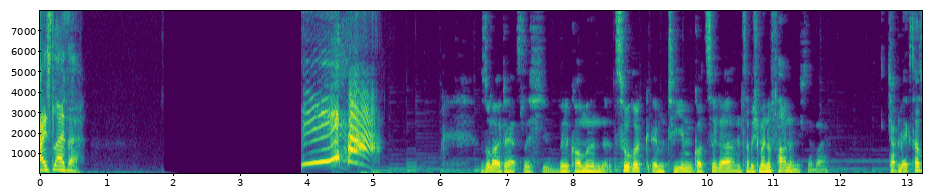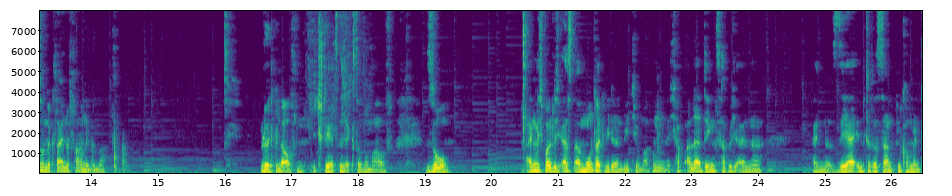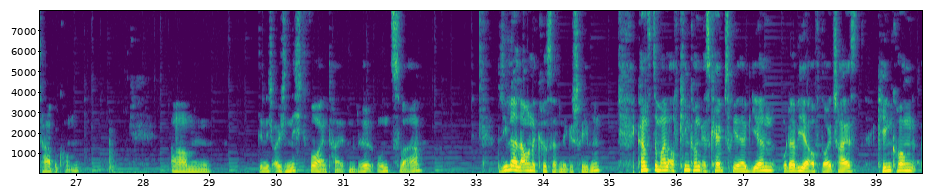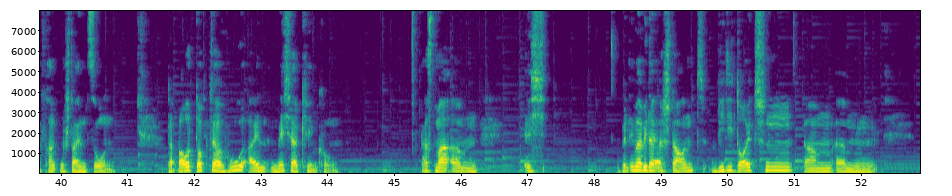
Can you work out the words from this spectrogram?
Scheiß leise! So Leute, herzlich willkommen zurück im Team Godzilla. Jetzt habe ich meine Fahne nicht dabei. Ich habe mir extra so eine kleine Fahne gemacht. Blöd gelaufen. Ich stehe jetzt nicht extra nochmal auf. So. Eigentlich wollte ich erst am Montag wieder ein Video machen. Ich habe allerdings habe ich eine, einen sehr interessanten Kommentar bekommen. Ähm, den ich euch nicht vorenthalten will. Und zwar, Lila Laune Chris hat mir geschrieben, kannst du mal auf King Kong Escapes reagieren oder wie er auf Deutsch heißt, King Kong Frankensteins Sohn. Da baut Dr. Who ein Mecha King Kong. Erstmal, ähm, ich bin immer wieder erstaunt, wie die deutschen ähm, ähm,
